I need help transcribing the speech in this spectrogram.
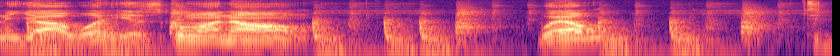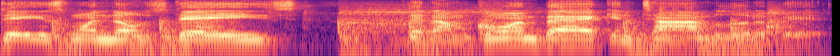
partner, y'all. What is going on? Well, today is one of those days that I'm going back in time a little bit.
